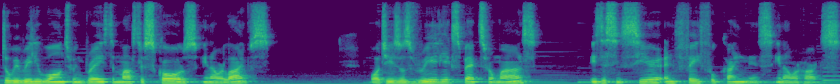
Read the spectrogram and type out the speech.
Do we really want to embrace the Master's cause in our lives? What Jesus really expects from us is the sincere and faithful kindness in our hearts,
